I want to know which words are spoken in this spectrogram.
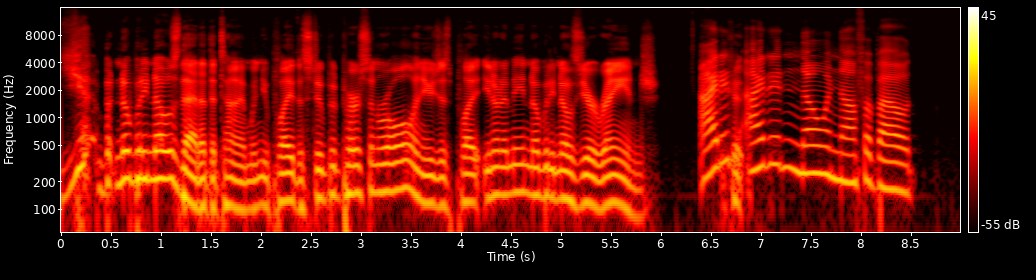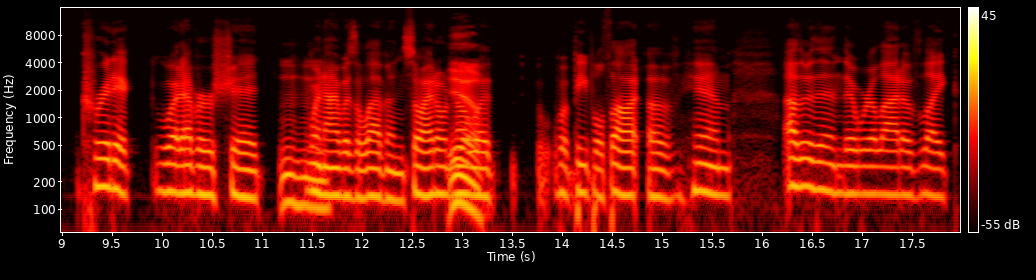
Yeah, but nobody knows that at the time when you play the stupid person role and you just play. You know what I mean? Nobody knows your range. I didn't. Because- I didn't know enough about critic whatever shit Mhm. when I was 11, so I don't Yeah. know what what people thought of him. Other than there were a lot of like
